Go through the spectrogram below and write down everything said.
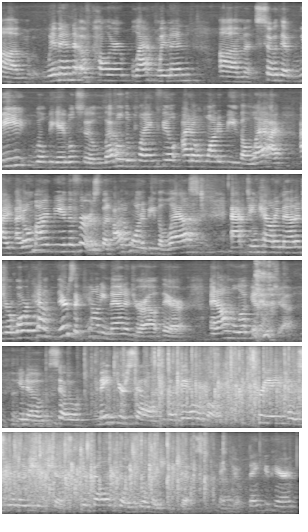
um, women of color, black women, um, so that we will be able to level the playing field. I don't want to be the last, I, I, I don't mind being the first, but I don't want to be the last acting county manager or count, there's a county manager out there and I'm looking at you, you know, so make yourself available, create those relationships, develop those relationships. Thank you. Thank you, Karen.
